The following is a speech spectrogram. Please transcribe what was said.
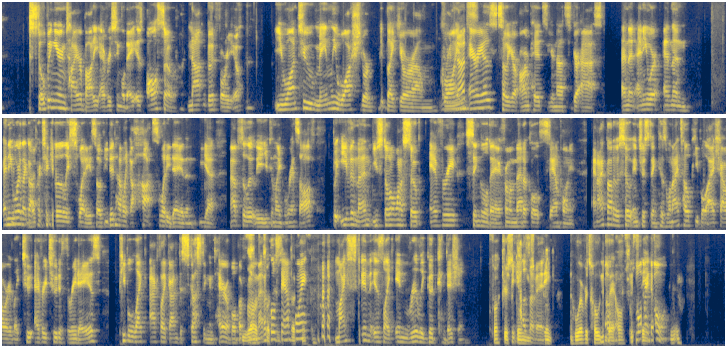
soaping your entire body every single day is also not good for you. You want to mainly wash your like your um Your groin nuts? areas, so your armpits, your nuts, your ass, and then anywhere and then anywhere that got particularly sweaty. So if you did have like a hot sweaty day, then yeah, absolutely you can like rinse off. But even then, you still don't want to soap every single day from a medical standpoint. And I thought it was so interesting because when I tell people I shower like two every two to three days, people like act like I'm disgusting and terrible. But from Love a medical standpoint, my skin is like in really good condition. fuck your skin. Because you of it. stink. Whoever told you that oh, also no, I don't.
